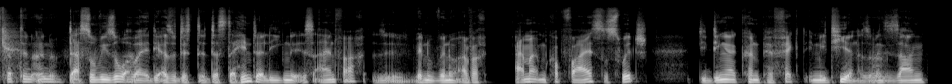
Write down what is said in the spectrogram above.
Ich habe den einen. Das sowieso, aber die, also das, das dahinterliegende ist einfach, wenn du, wenn du einfach einmal im Kopf weißt, so Switch, die Dinger können perfekt imitieren. Also wenn sie sagen,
